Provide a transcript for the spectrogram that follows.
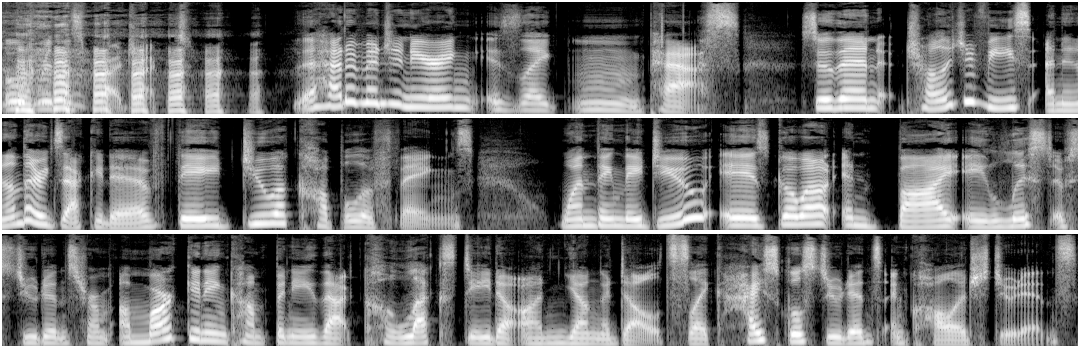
over this project. the head of engineering is like, mm, pass. So then Charlie Javice and another executive, they do a couple of things. One thing they do is go out and buy a list of students from a marketing company that collects data on young adults, like high school students and college students.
